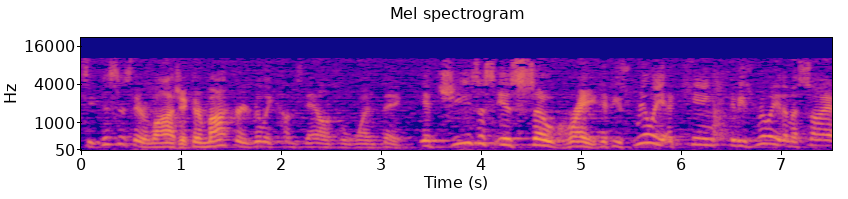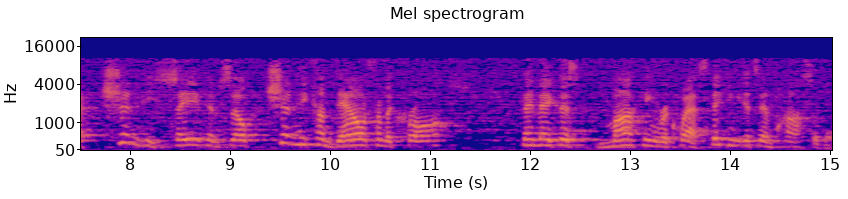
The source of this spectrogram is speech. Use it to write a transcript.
See, this is their logic. Their mockery really comes down to one thing. If Jesus is so great, if he's really a king, if he's really the Messiah, shouldn't he save himself? Shouldn't he come down from the cross? They make this mocking request, thinking it's impossible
